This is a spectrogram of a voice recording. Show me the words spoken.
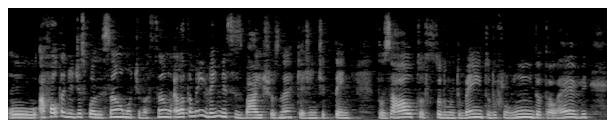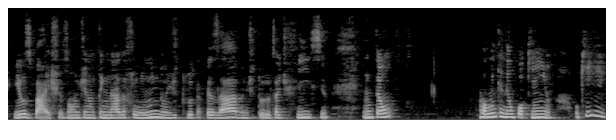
o, a falta de disposição, motivação, ela também vem nesses baixos, né? Que a gente tem dos altos, tudo muito bem, tudo fluindo, eu tô leve, e os baixos, onde não tem nada fluindo, onde tudo tá pesado, onde tudo tá difícil. Então, vamos entender um pouquinho o que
